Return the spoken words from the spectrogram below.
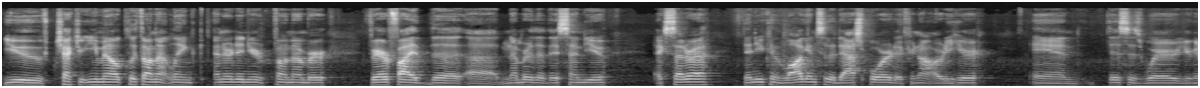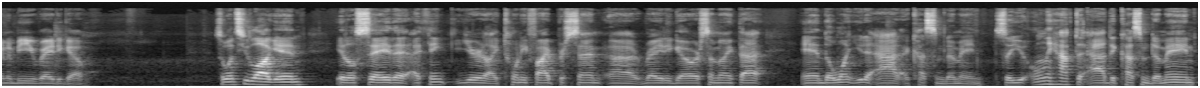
you've checked your email, clicked on that link, entered in your phone number, verified the uh, number that they send you, etc., then you can log into the dashboard if you're not already here, and this is where you're going to be ready to go. So once you log in, it'll say that I think you're like 25% uh, ready to go or something like that, and they'll want you to add a custom domain. So you only have to add the custom domain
